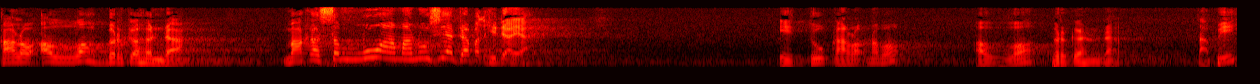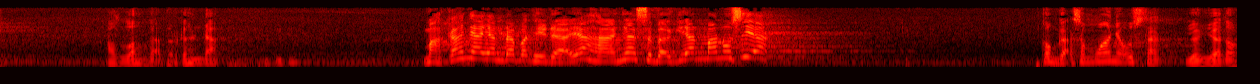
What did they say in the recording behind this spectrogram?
Kalau Allah berkehendak Maka semua manusia dapat hidayah. Itu kalau napa? Allah berkehendak. Tapi Allah nggak berkehendak. Makanya yang dapat hidayah hanya sebagian manusia Kok enggak semuanya Ustaz? Ya iya toh.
